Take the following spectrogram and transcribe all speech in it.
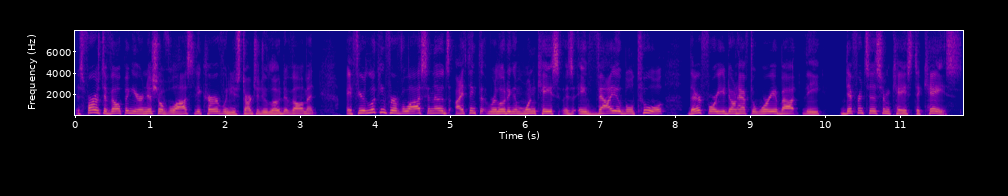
As far as developing your initial velocity curve when you start to do load development, if you're looking for velocity nodes, I think that reloading in one case is a valuable tool. Therefore, you don't have to worry about the differences from case to case.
